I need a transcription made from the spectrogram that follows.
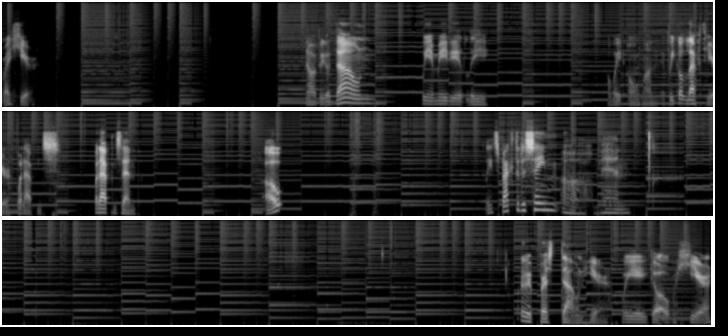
Right here. Now if we go down, we immediately... Oh wait, hold on. If we go left here, what happens? What happens then? Oh! Leads back to the same... Oh, man. We press down here? We go over here.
